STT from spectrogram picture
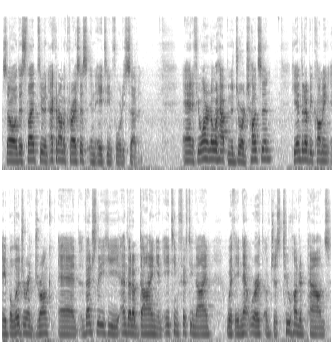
So this led to an economic crisis in 1847. And if you want to know what happened to George Hudson, he ended up becoming a belligerent drunk and eventually he ended up dying in 1859 with a net worth of just 200 pounds,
